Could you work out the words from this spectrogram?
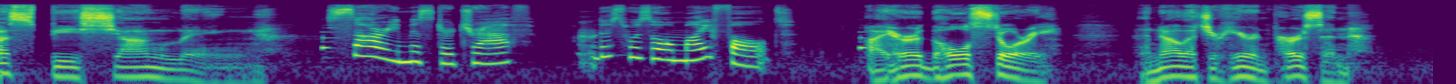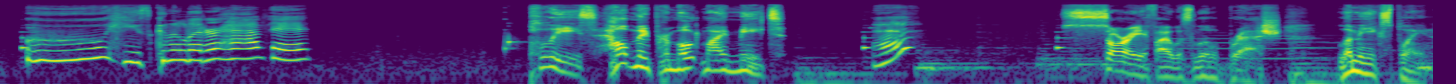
Must be Xiangling. Sorry, Mr. Draff. This was all my fault. I heard the whole story. And now that you're here in person, Ooh, he's gonna let her have it. please help me promote my meat. Eh? Sorry if I was a little brash. Let me explain.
